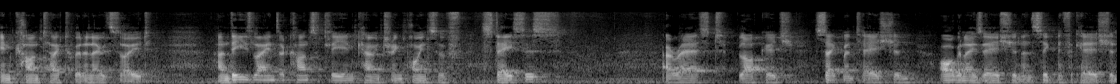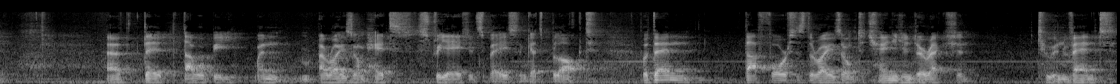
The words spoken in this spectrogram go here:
in contact with an outside. And these lines are constantly encountering points of stasis, arrest, blockage, segmentation, organization, and signification. Uh, that, that would be when a rhizome hits striated space and gets blocked. But then that forces the rhizome to change in direction, to invent,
